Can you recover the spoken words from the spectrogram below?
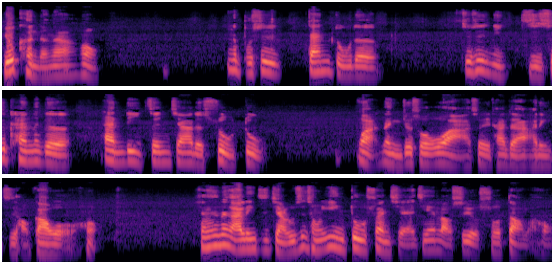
有可能啊，哦。那不是单独的，就是你只是看那个案例增加的速度，哇，那你就说哇，所以它的 R 零值好高哦，吼。像是那个 R 零值，假如是从印度算起来，今天老师有说到嘛，吼，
